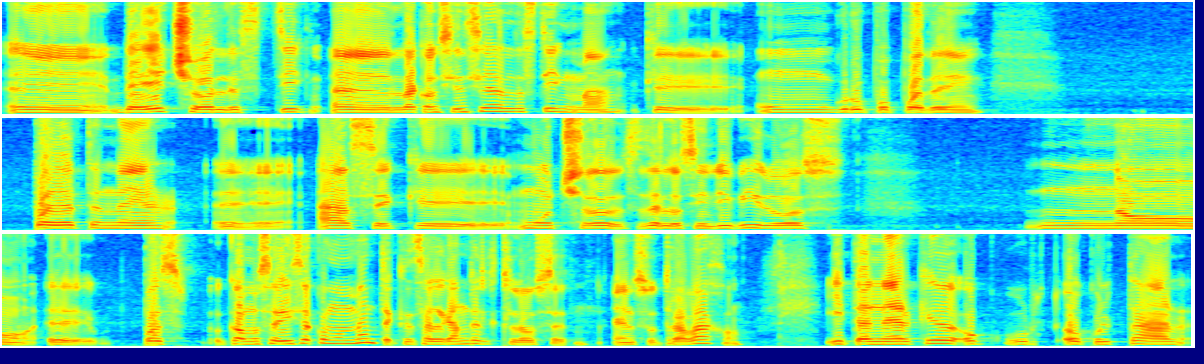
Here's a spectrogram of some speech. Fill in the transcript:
Eh, de hecho, el eh, la conciencia del estigma que un grupo puede puede tener eh, hace que muchos de los individuos no, eh, pues como se dice comúnmente, que salgan del closet en su trabajo. Y tener que ocultar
